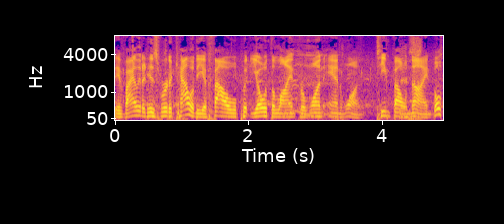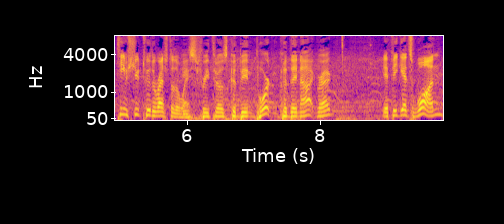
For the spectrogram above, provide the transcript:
they violated his verticality. A foul will put Yo at the line for one and one. Team foul Yes. nine. Both teams shoot two the rest of the way. These free throws could be important, could they not, Greg? If he gets one,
